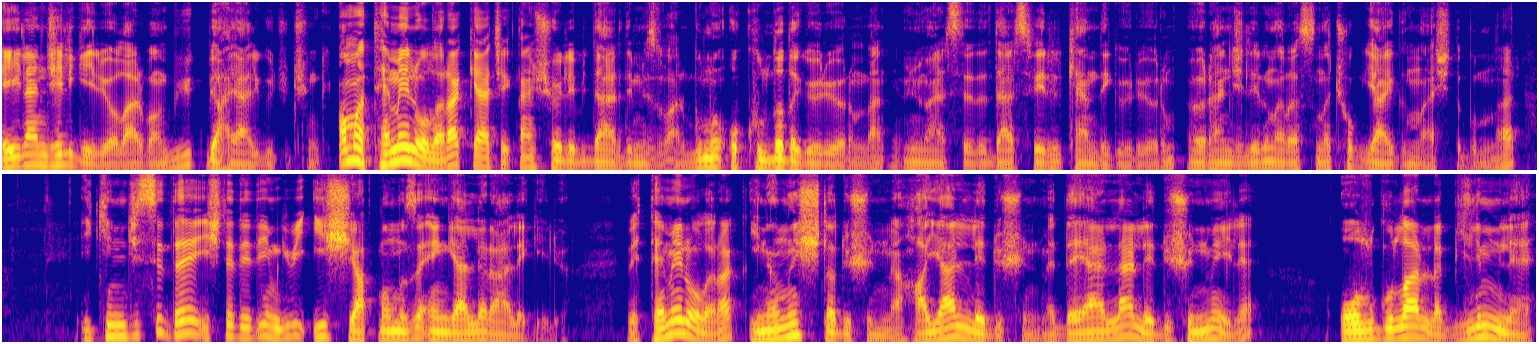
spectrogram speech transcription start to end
eğlenceli geliyorlar bana. Büyük bir hayal gücü çünkü. Ama temel olarak gerçekten şöyle bir derdimiz var. Bunu okulda da görüyorum ben. Üniversitede ders verirken de görüyorum. Öğrencilerin arasında çok yaygınlaştı bunlar. İkincisi de işte dediğim gibi iş yapmamızı engeller hale geliyor. Ve temel olarak inanışla düşünme, hayalle düşünme, değerlerle düşünme ile olgularla, bilimle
